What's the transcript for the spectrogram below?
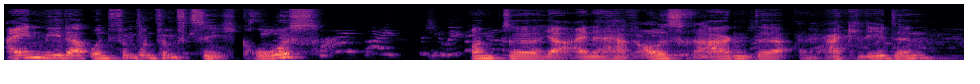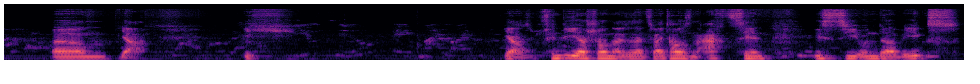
Ein Meter und 55 groß und äh, ja, eine herausragende Athletin. Ähm, ja, ich ja, finde ich ja schon, also seit 2018 ist sie unterwegs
